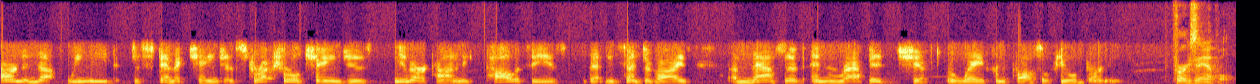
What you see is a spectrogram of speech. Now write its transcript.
aren't enough. We need systemic changes, structural changes in our economy, policies that incentivize a massive and rapid shift away from fossil fuel burning. For example,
